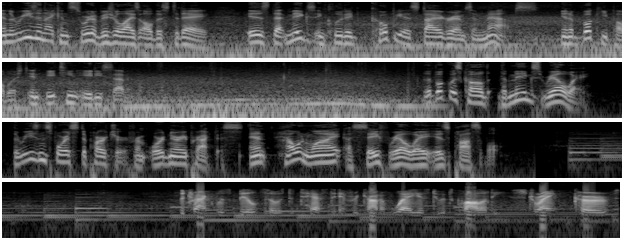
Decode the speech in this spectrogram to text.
And the reason I can sort of visualize all this today is that Meigs included copious diagrams and maps in a book he published in 1887. The book was called The Meigs Railway The Reasons for Its Departure from Ordinary Practice, and How and Why a Safe Railway is Possible. The track was built so as to test every kind of way as to its quality, strength, curves,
